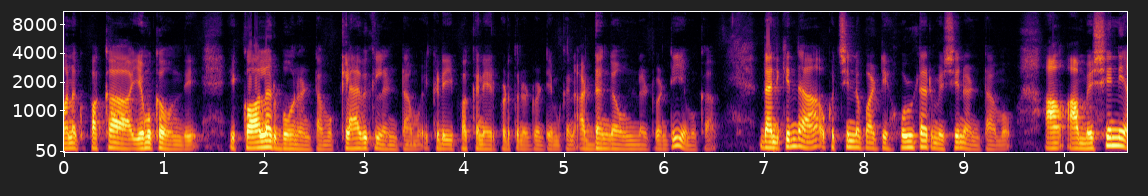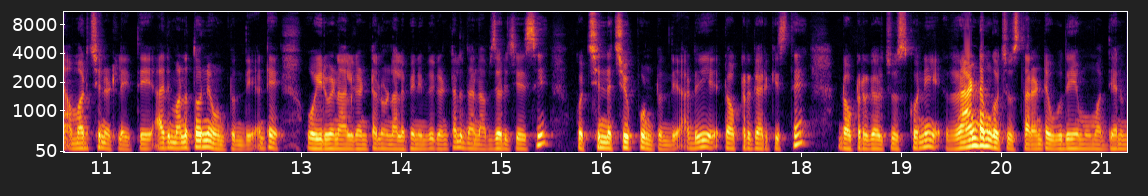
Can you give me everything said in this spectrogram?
మనకు పక్క ఎముక ఉంది. ఈ కాలర్ బోన్ అంటాము క్లావికల్ అంటాము. ఇక్కడ ఈ పక్కన ఏర్పడుతున్నటువంటి ఎముకని అడ్డంగా ఉన్నటువంటి ఎముక. దాని కింద ఒక చిన్నపాటి హోల్టర్ మెషిన్ అంటాము. ఆ ఆ మెషిన్ని అమర్చినట్లయితే అది మనతోనే ఉంటుంది. అంటే ఓ ఇరవై నాలుగు గంటలు నలభై ఎనిమిది గంటలు దాన్ని అబ్జర్వ్ చేసి ఒక చిన్న చిప్ ఉంటుంది. అది డాక్టర్ గారికి ఇస్తే డాక్టర్ గారు చూసుకొని ర్యాండమ్గా చూస్తారు. అంటే ఉదయం మధ్యాహ్నం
